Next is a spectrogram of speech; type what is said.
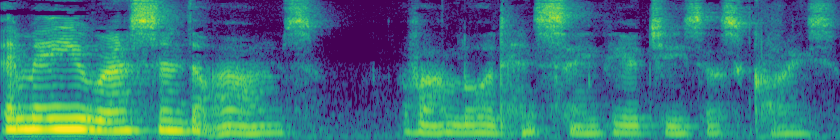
and may you rest in the arms of our Lord and Savior Jesus Christ.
